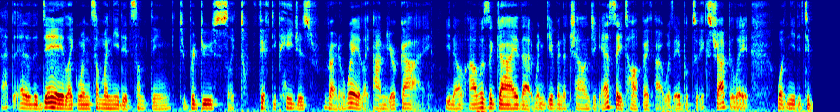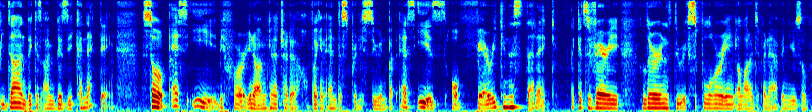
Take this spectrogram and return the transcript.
at the end of the day, like when someone needed something to produce like 50 pages right away, like I'm your guy, You know, I was the guy that when given a challenging essay topic, I was able to extrapolate what needed to be done because I'm busy connecting. So SE, before, you know, I'm going to try to, hopefully I can end this pretty soon, but SE is all very kinesthetic. Like it's very learned through exploring a lot of different avenues of,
